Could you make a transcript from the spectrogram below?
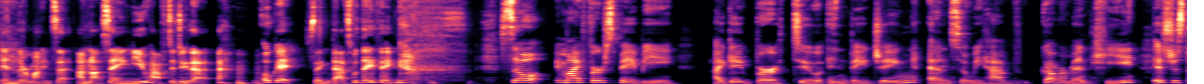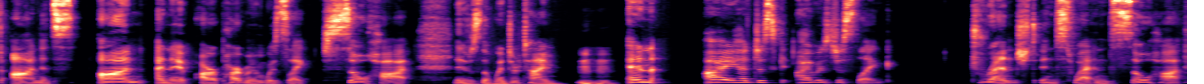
in their mindset. I'm not saying you have to do that. okay. saying that's what they think. So, my first baby, I gave birth to in Beijing. And so we have government heat. It's just on. It's on. And it, our apartment was like so hot. It was the winter time. hmm And I had just, I was just like drenched in sweat and so hot.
